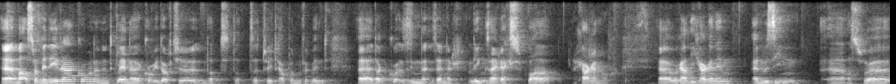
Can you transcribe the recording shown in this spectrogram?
Eh, maar als we beneden aankomen in het kleine corridortje dat, dat de twee trappen verbindt, dan zijn er links en rechts wat gangen nog. Eh, we gaan die gangen in en we zien eh, als we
